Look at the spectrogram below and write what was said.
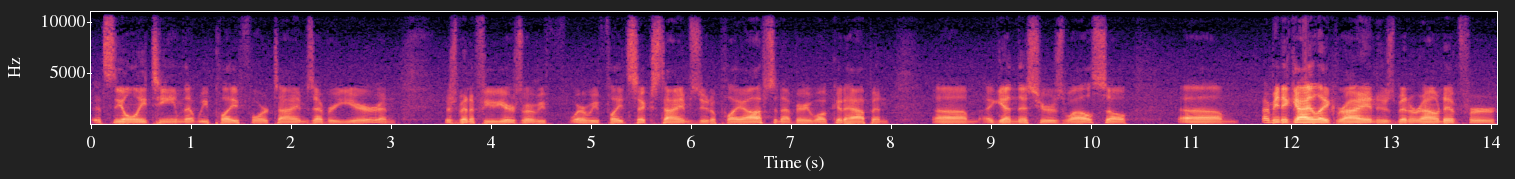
it's the only team that we play four times every year, and there's been a few years where we where we've played six times due to playoffs, and that very well could happen um, again this year as well. So, um, I mean, a guy like Ryan, who's been around it for,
